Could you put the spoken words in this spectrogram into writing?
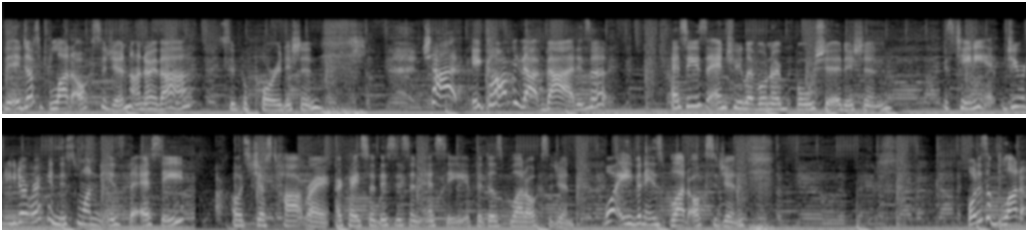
It does blood oxygen. I know that. Super poor edition. Chat, it can't be that bad, is it? SE is the entry level, no bullshit edition. It's teeny. Do you, you don't reckon this one is the SE? Oh, it's just heart rate. Okay, so this is an SE if it does blood oxygen. What even is blood oxygen? what is a blood,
